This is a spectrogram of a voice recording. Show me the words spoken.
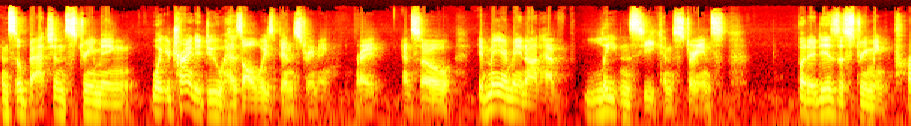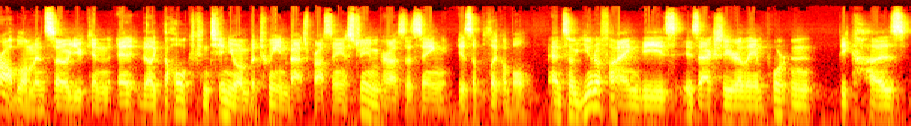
And so batch and streaming, what you're trying to do has always been streaming, right? And so it may or may not have latency constraints, but it is a streaming problem. And so you can, eh, like the whole continuum between batch processing and stream processing is applicable. And so unifying these is actually really important because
